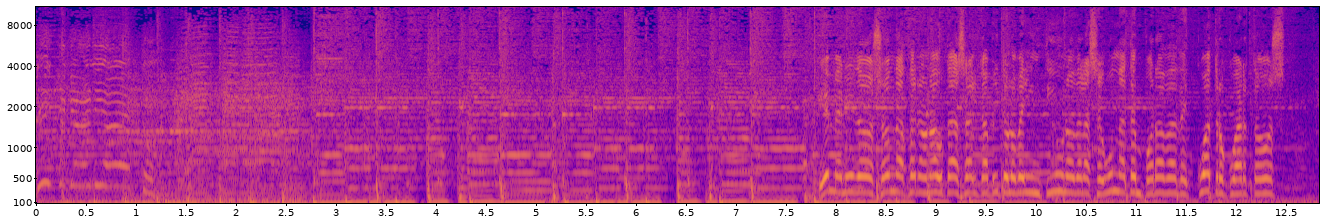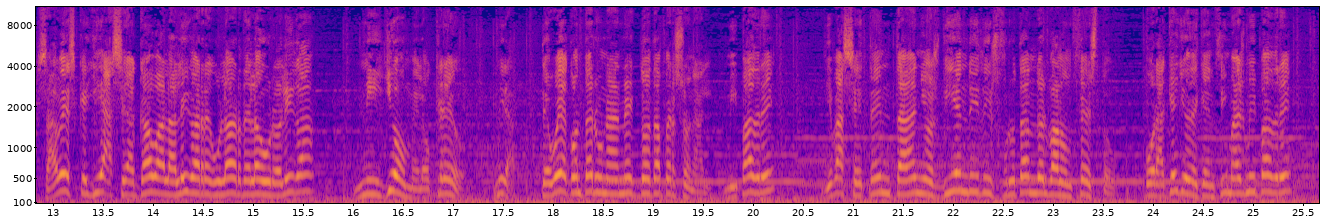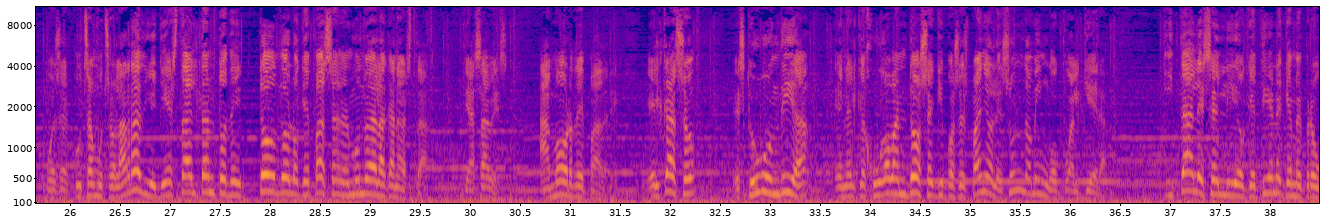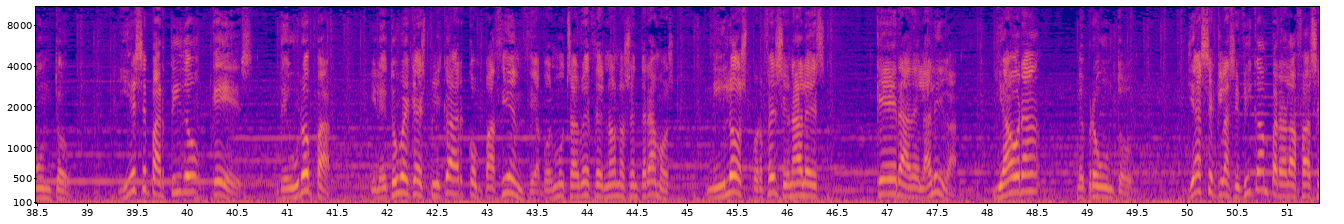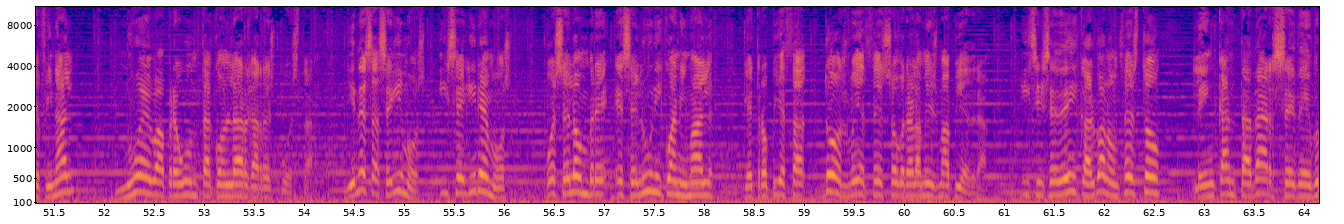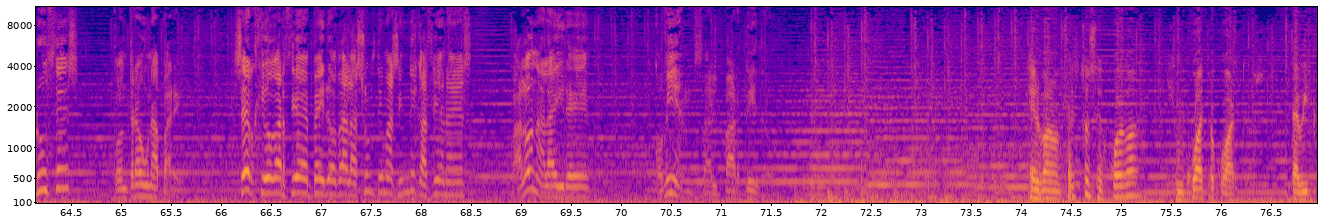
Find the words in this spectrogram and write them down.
Dije que venía esto. Bienvenidos, Onda Nautas, al capítulo 21 de la segunda temporada de Cuatro Cuartos. ¿Sabes que ya se acaba la liga regular de la Euroliga? Ni yo me lo creo. Mira, te voy a contar una anécdota personal. Mi padre lleva 70 años viendo y disfrutando el baloncesto. Por aquello de que encima es mi padre, pues escucha mucho la radio y está al tanto de todo lo que pasa en el mundo de la canasta. Ya sabes, amor de padre. El caso es que hubo un día en el que jugaban dos equipos españoles, un domingo cualquiera. Y tal es el lío que tiene que me preguntó, ¿y ese partido qué es? ¿De Europa? Y le tuve que explicar con paciencia, pues muchas veces no nos enteramos, ni los profesionales, que era de la liga. Y ahora me pregunto, ¿ya se clasifican para la fase final? Nueva pregunta con larga respuesta. Y en esa seguimos y seguiremos, pues el hombre es el único animal que tropieza dos veces sobre la misma piedra. Y si se dedica al baloncesto, le encanta darse de bruces contra una pared. Sergio García de Peiro da las últimas indicaciones. Balón al aire. Comienza el partido. El baloncesto se juega en cuatro cuartos. David.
